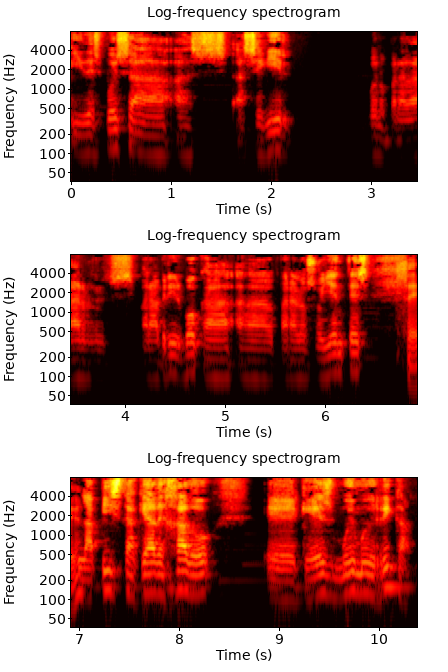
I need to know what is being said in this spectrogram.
y después a seguir bueno, para dar, para abrir boca para los oyentes, la pista que ha dejado, eh, que es muy, muy rica.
